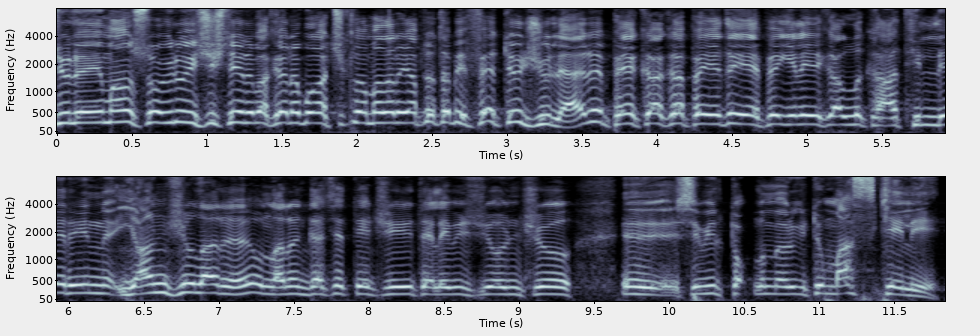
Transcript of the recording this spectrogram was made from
Süleyman Soylu İçişleri Bakanı bu açıklamaları yaptı. Tabii FETÖ'cüler, PKK, PYD, YPG kanlı katillerin yancıları, onların gazeteci, televizyoncu, e, sivil toplum örgütü maskeli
